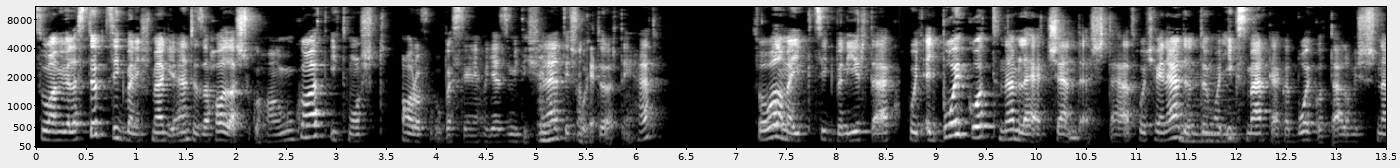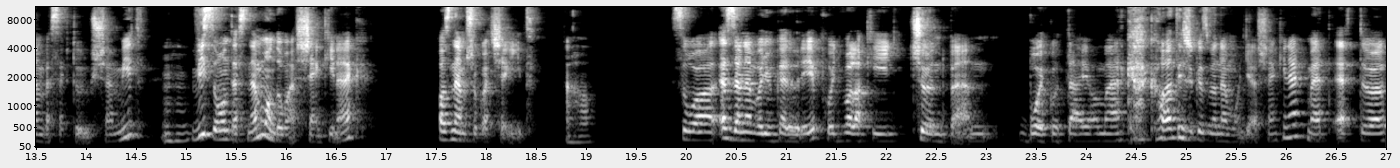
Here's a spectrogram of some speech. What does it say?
Szóval, mivel ez több cikkben is megjelent, ez a hallassuk a hangunkat, itt most arról fogok beszélni, hogy ez mit is jelent, Mhm, és oké. hogy történhet. Szóval valamelyik cikkben írták, hogy egy bolykott nem lehet csendes. Tehát, hogyha én eldöntöm, Mhm. hogy X márkákat bolykottálom, és nem veszek tőlük semmit, Uh-huh. viszont ezt nem mondom el senkinek, az nem sokat segít. Aha. Szóval ezzel nem vagyunk előrébb, hogy valaki így csöndben bolykottálja a márkákat, és közben nem mondja el senkinek, mert ettől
